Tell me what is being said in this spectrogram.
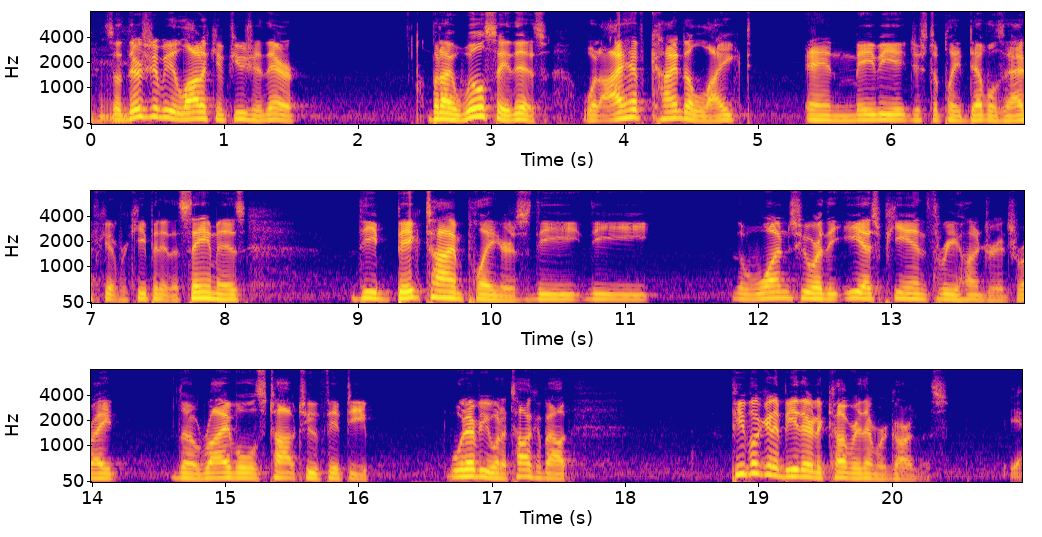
So there's going to be a lot of confusion there. But I will say this: what I have kind of liked, and maybe just to play devil's advocate for keeping it the same, is the big time players, the the the ones who are the ESPN 300s, right? The rivals top 250, whatever you want to talk about. People are going to be there to cover them regardless Yeah.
